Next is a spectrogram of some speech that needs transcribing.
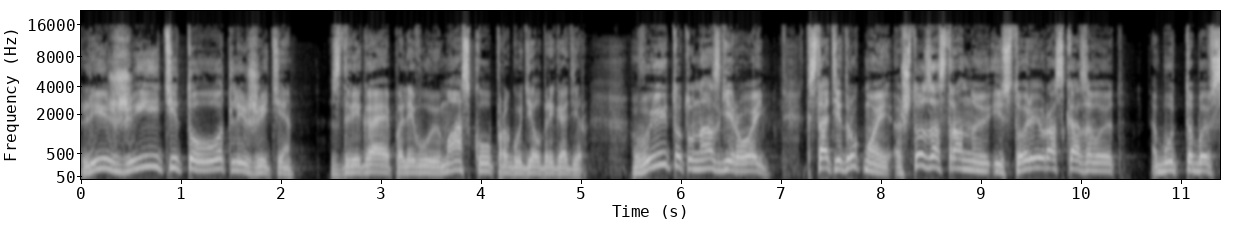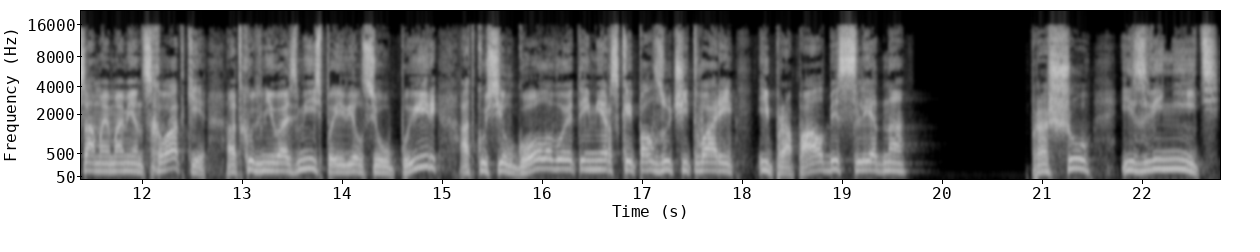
«Лежите, тот, лежите!» Сдвигая полевую маску, прогудел бригадир. «Вы тут у нас герой. Кстати, друг мой, что за странную историю рассказывают?» Будто бы в самый момент схватки, откуда ни возьмись, появился упырь, откусил голову этой мерзкой ползучей твари и пропал бесследно. «Прошу извинить»,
